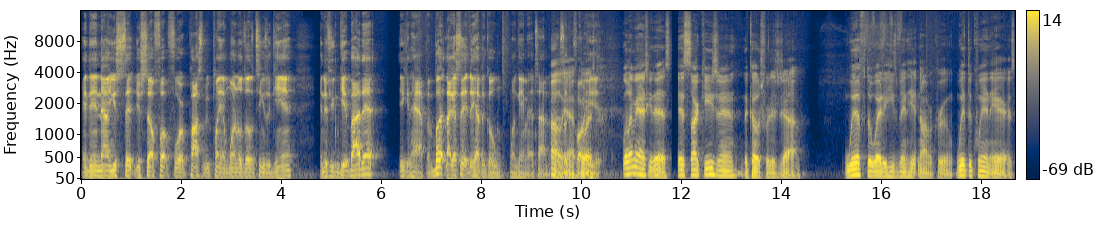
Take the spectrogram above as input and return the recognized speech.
and then now you set yourself up for possibly playing one of those other teams again. And if you can get by that, it can happen. But like I said, they have to go one game at a time. Oh, That's yeah, of course. ahead. Well, let me ask you this: Is Sarkisian the coach for this job? With the way that he's been hitting on recruit, with the Quinn Ewers,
